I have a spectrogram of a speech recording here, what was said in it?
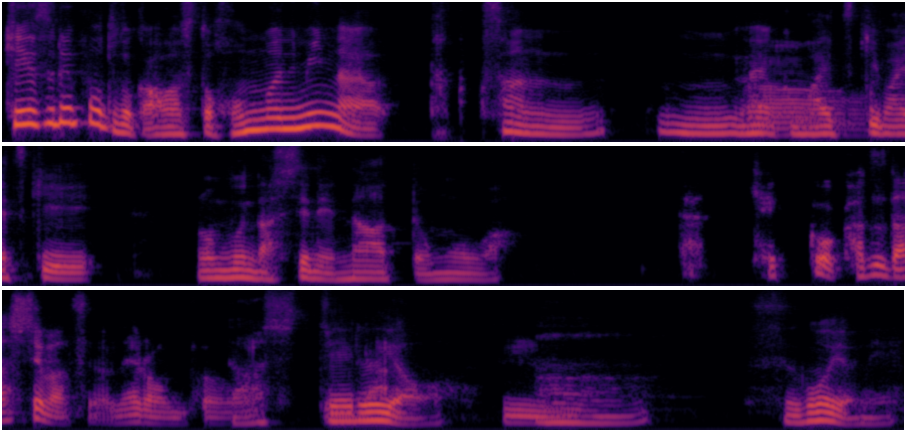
ケースレポートとか合わすとほんまにみんなたくさんうんなんか毎月毎月論文出してねんなって思うわ。結構数出してますよね、論文は出してる。よ。うんうん、すごいよね。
